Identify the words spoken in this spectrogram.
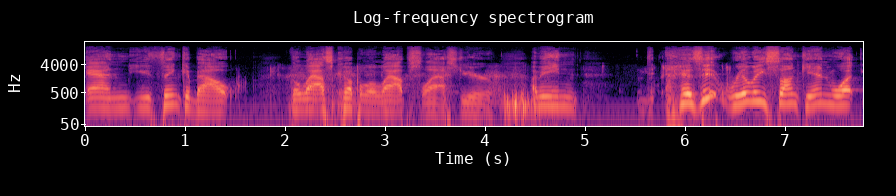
and you think about the last couple of laps last year, I mean, has it really sunk in what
